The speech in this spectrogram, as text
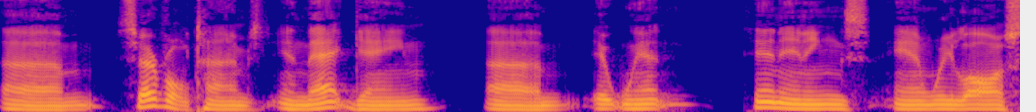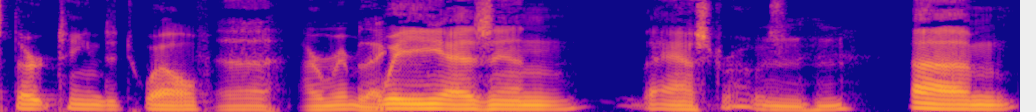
um, several times in that game. Um, it went ten innings, and we lost thirteen to twelve. Uh, I remember that. We, as in the Astros. Mhm. Um,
